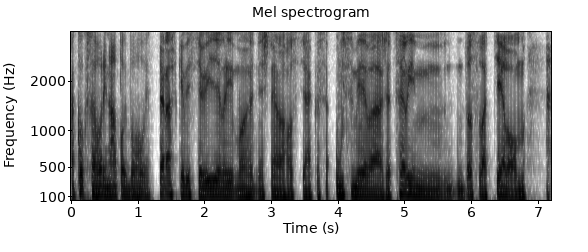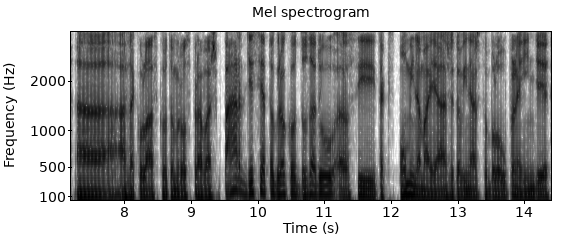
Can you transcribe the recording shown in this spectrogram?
ako sa hovorí, nápoj Bohov. Teraz keby ste videli môjho dnešného hostia, ako sa usmieva, že celým doslova telom a, a za akou láskou o tom rozprávaš. Pár desiatok rokov dozadu si tak spomínam aj ja, že to vinárstvo bolo úplne inde.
